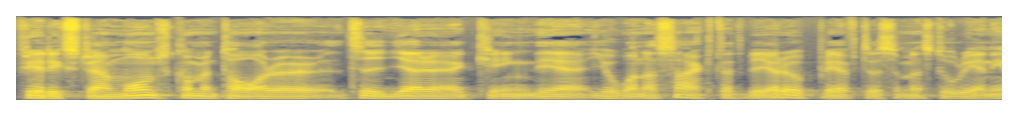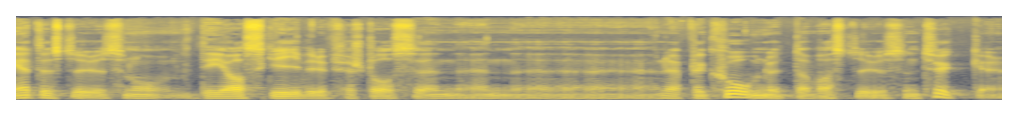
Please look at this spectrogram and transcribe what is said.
Fredrik Strömholms kommentarer tidigare kring det Johan har sagt. Att vi har upplevt det som en stor enhet i styrelsen. Och det jag skriver är förstås en, en, en reflektion av vad styrelsen tycker.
